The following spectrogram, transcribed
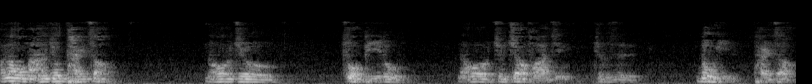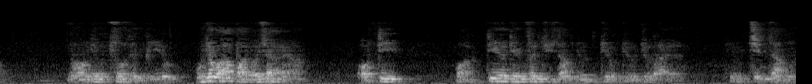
那我马上就拍照，然后就做笔录，然后就叫法警就是录影拍照，然后就做成笔录，我就把它保留下来了。哦，第哇，第二天分局长就就就就来了，就紧张了。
